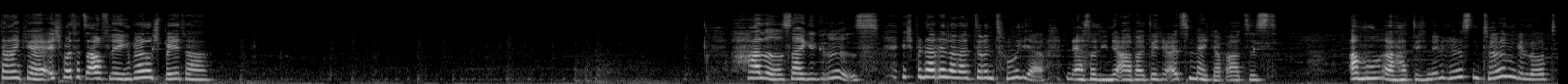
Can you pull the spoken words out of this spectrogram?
Danke, ich muss jetzt auflegen. Wir hören uns später. Hallo, sei gegrüßt. Ich bin Arena-Leiterin Tulia. In erster Linie arbeite ich als Make-up-Artist. Amura hat dich in den höchsten Tönen gelobt.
